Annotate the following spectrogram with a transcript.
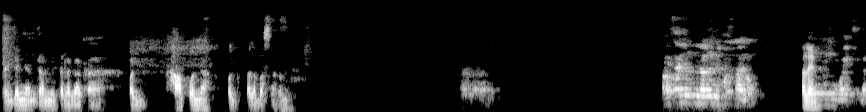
Kaya ganyan kami talaga ka pag hapon na, pag palabas na kami. Saan yung nilalo ni Boss Lalo? Alin? Yung white sila.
